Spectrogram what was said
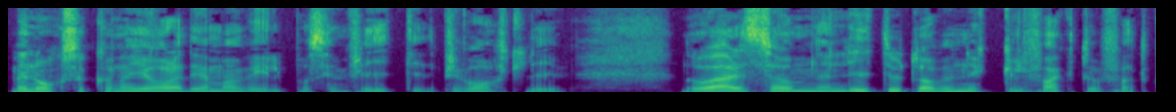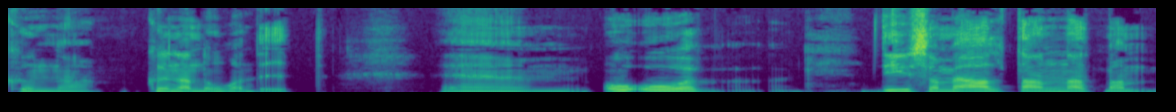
men också kunna göra det man vill på sin fritid, privatliv. Då är sömnen lite av en nyckelfaktor för att kunna, kunna nå dit. Um, och, och, Det är ju som med allt annat, man,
